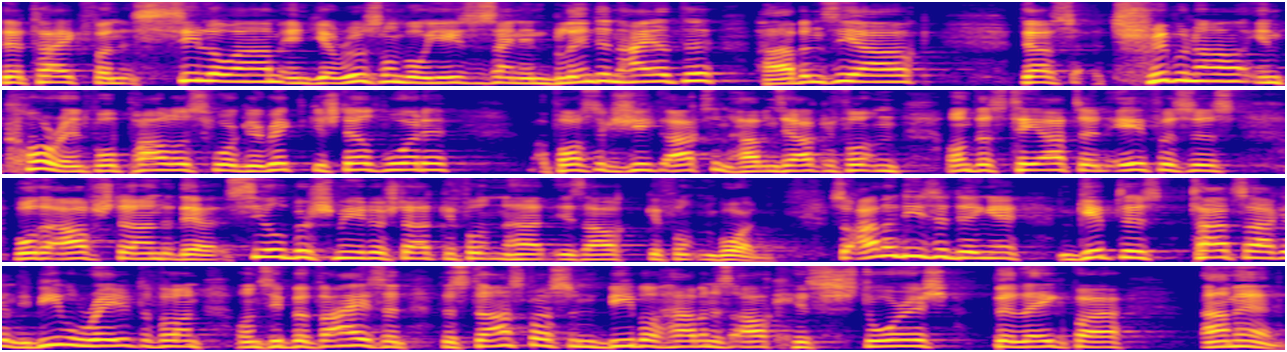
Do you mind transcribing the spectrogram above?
Der Teig von Siloam in Jerusalem, wo Jesus einen Blinden heilte, haben sie auch. Das Tribunal in Korinth, wo Paulus vor Gericht gestellt wurde, Apostelgeschichte 18 haben sie auch gefunden. Und das Theater in Ephesus, wo der Aufstand der Silberschmiede stattgefunden hat, ist auch gefunden worden. So alle diese Dinge gibt es Tatsachen, die Bibel redet davon und sie beweisen, dass das, was in der Bibel haben, ist auch historisch belegbar. Amen.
